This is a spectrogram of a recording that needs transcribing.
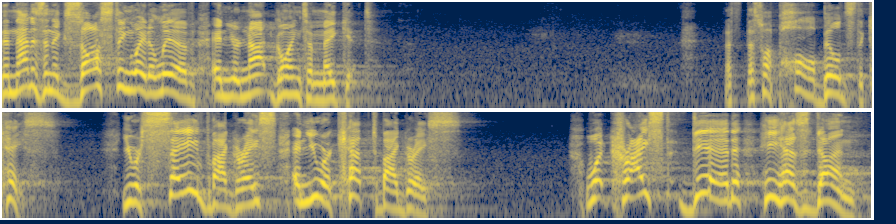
then that is an exhausting way to live and you're not going to make it. That's, that's why Paul builds the case. You were saved by grace and you were kept by grace. What Christ did, he has done.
